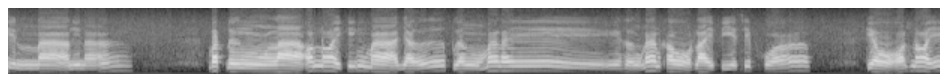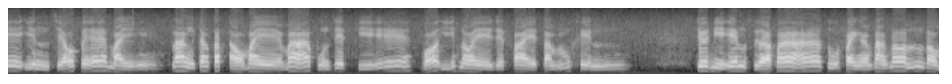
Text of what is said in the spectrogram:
ห็นหน้านี่นะ บัดหนึ่งลาอ้อนน้อยกิ้งมาอย่าเออเปลืองมาเลยเหิงน้ำเขาหลายปีสิบหัว เกี่ยวอ้อนน้อยอินเสียวเป๋ใหม่ล่างจังตัดเอาใหม่มาปูนเจ็ดกีบ่ออีน้อยเจ็ดไฟตำเข็น เจอนี่เอ็มเสือฟ้าสู่ไฟงานนางนอนดอม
